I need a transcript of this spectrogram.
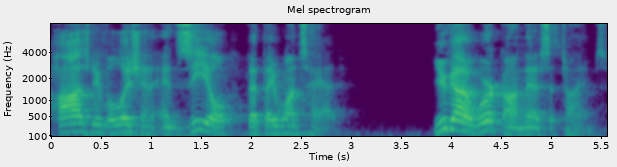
positive volition and zeal that they once had. You got to work on this at times.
